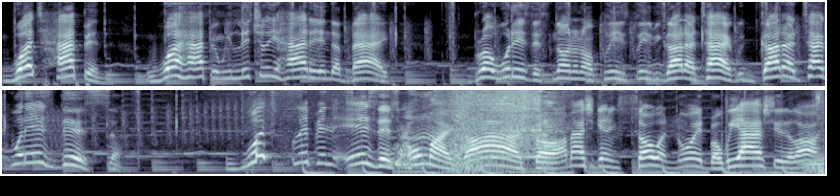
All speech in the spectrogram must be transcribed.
What happened? What happened? We literally had it in the bag. Bro, what is this? No, no, no. Please, please. We gotta attack. We gotta attack. What is this? What flipping is this? Oh my gosh, bro. I'm actually getting so annoyed, bro. We actually lost.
